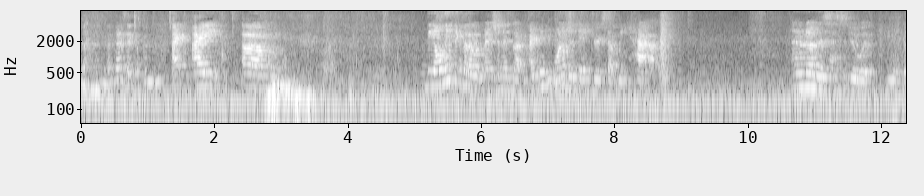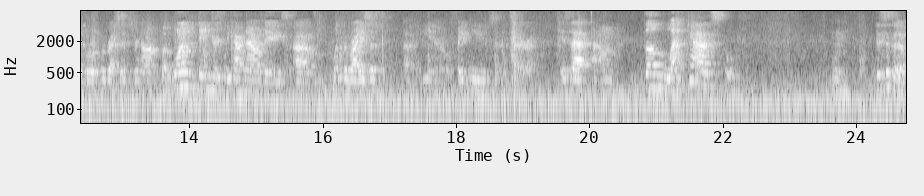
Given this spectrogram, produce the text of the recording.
Can I? I, I, um, the only thing that I would mention is that I think one of the dangers that we have, I don't know if this has to do with being liberal progressives or not, but one of the dangers we have nowadays, um, with the rise of, uh, you know, fake news and et cetera, is that, um, the left has, hmm, this is a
